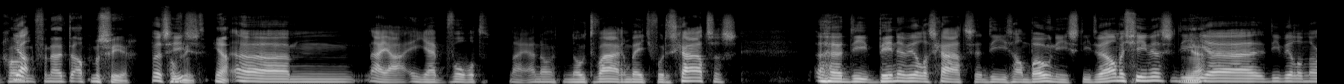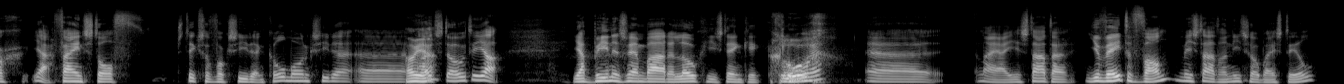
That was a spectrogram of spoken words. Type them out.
gewoon ja. vanuit de atmosfeer. Precies. Ja. Ehm, nou ja, en je hebt bijvoorbeeld, nou ja, no- notoir een beetje voor de schaatsers. Eh, die binnen willen schaatsen, die Zambonis, die dwelmachines, die, eh, die willen nog ja, fijnstof, stikstofoxide en koolmonoxide eh, Oh ja? uitstoten. Ja. ja, binnen zwembaden logisch denk ik. Eh, nou ja, je staat daar, je weet ervan, maar je staat er niet zo bij stil.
